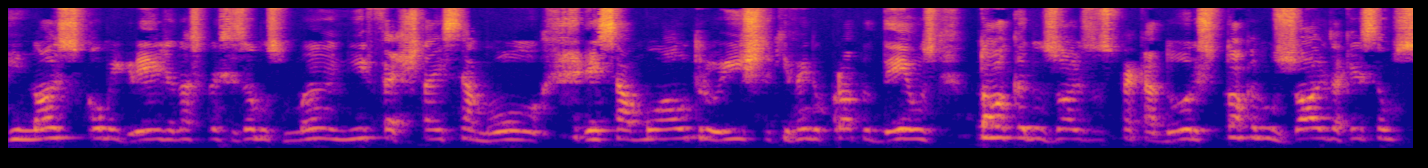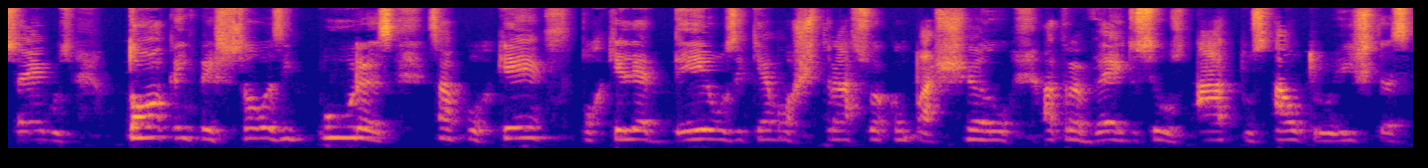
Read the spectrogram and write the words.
E nós, como igreja, nós precisamos manifestar esse amor, esse amor altruísta que vem do próprio Deus, toca nos olhos dos pecadores, toca nos olhos daqueles que são cegos, toca em pessoas impuras. Sabe por quê? Porque Ele é Deus e quer mostrar sua compaixão através dos seus atos altruístas.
